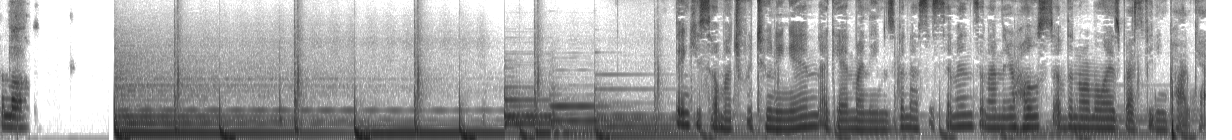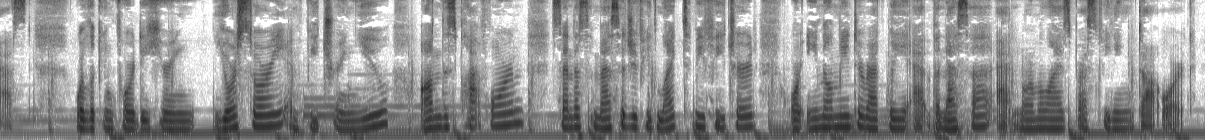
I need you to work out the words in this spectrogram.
Thank you so much for tuning in. Again, my name is Vanessa Simmons, and I'm your host of the Normalized Breastfeeding Podcast. We're looking forward to hearing your story and featuring you on this platform. Send us a message if you'd like to be featured, or email me directly at vanessa at normalizedbreastfeeding.org.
